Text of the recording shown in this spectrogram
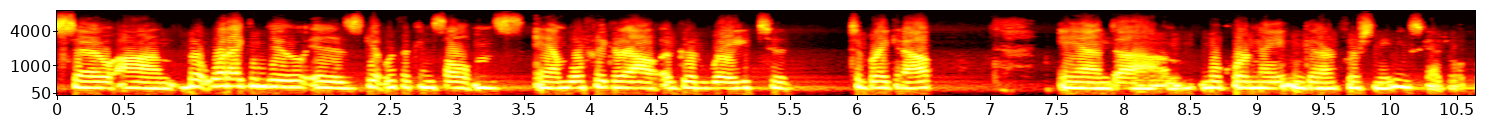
So, um, but what I can do is get with the consultants and we'll figure out a good way to to break it up, and um, we'll coordinate and get our first meeting scheduled.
